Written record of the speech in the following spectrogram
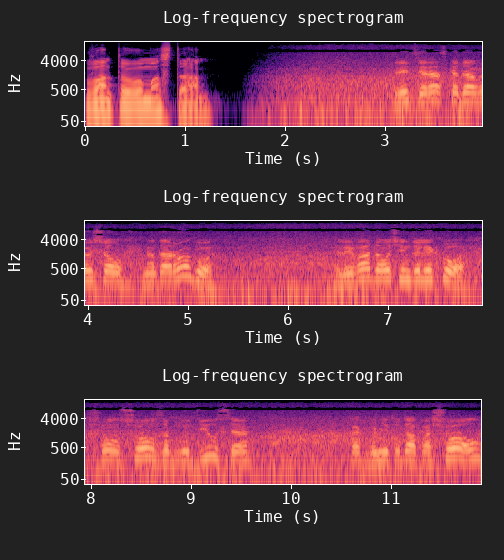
вантового моста. Третий раз, когда вышел на дорогу, Левада очень далеко. Шел-шел, заблудился, как бы не туда пошел,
